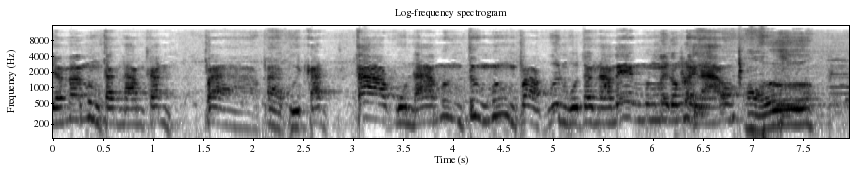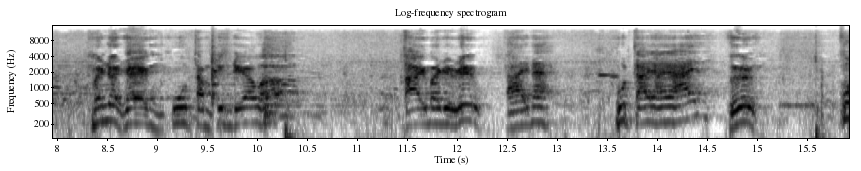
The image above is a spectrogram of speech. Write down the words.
อย่ามามึงทำนามกันป้าป้าคุยกันถ้ากูหนามึงตึงมึงป้าคืนกูทำนามเองมึงไม่ต้องเลยแล้วเออไม่ได้แรงกูทำสิ่งเดียวเหรอตายมาเร็วๆตายนะกูตายอะไรเออกู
